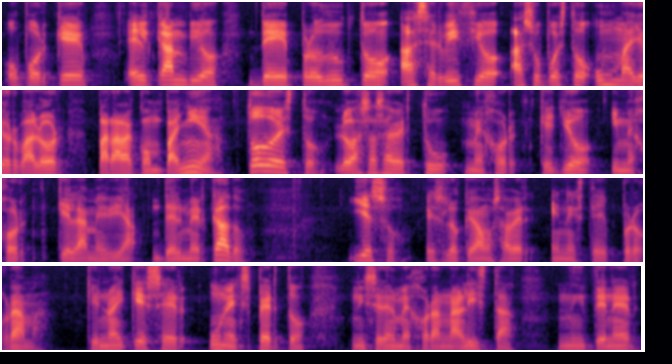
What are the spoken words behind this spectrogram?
o por qué el cambio de producto a servicio ha supuesto un mayor valor para la compañía. Todo esto lo vas a saber tú mejor que yo y mejor que la media del mercado. Y eso es lo que vamos a ver en este programa, que no hay que ser un experto, ni ser el mejor analista, ni tener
